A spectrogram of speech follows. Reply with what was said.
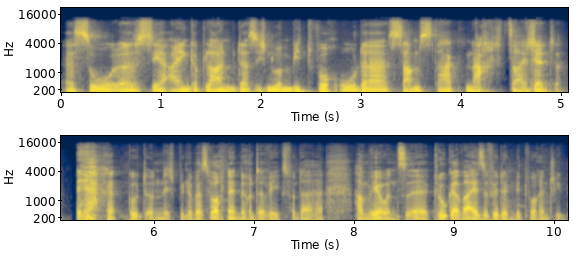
äh, so äh, sehr eingeplant bin, dass ich nur Mittwoch oder Samstag Nachtzeit hätte. Ja, gut, und ich bin übers Wochenende unterwegs, von daher haben wir uns äh, klugerweise für den Mittwoch entschieden.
